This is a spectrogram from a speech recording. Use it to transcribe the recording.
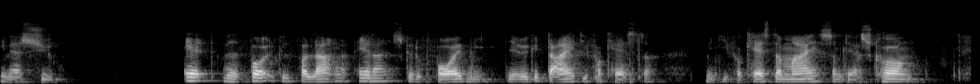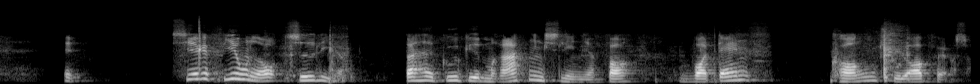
i vers 7. Alt, hvad folket forlanger af dig, skal du føje dem i. Det er jo ikke dig, de forkaster, men de forkaster mig som deres konge. Øh, cirka 400 år tidligere, der havde Gud givet dem retningslinjer for, hvordan kongen skulle opføre sig.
